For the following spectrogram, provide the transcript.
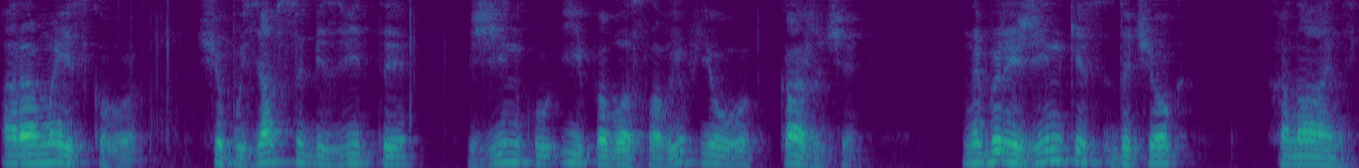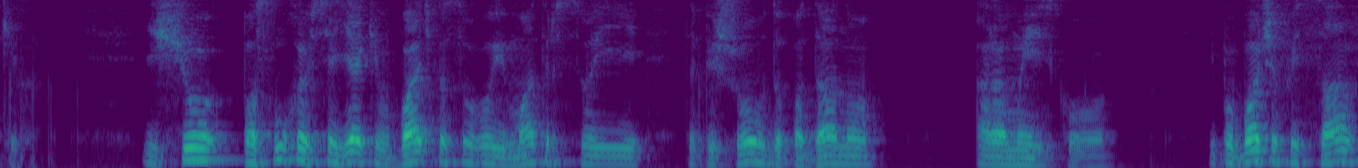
Арамейського, щоб узяв собі звідти жінку і поблагословив його, кажучи: Не бери жінки з дочок ханаанських. І що послухався Яків батька свого і матір своєї, та пішов до Падану Арамейського. І побачив Ісав,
